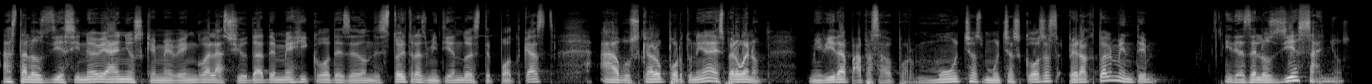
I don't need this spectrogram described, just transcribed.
hasta los 19 años que me vengo a la Ciudad de México, desde donde estoy transmitiendo este podcast, a buscar oportunidades. Pero bueno, mi vida ha pasado por muchas, muchas cosas, pero actualmente y desde los 10 años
